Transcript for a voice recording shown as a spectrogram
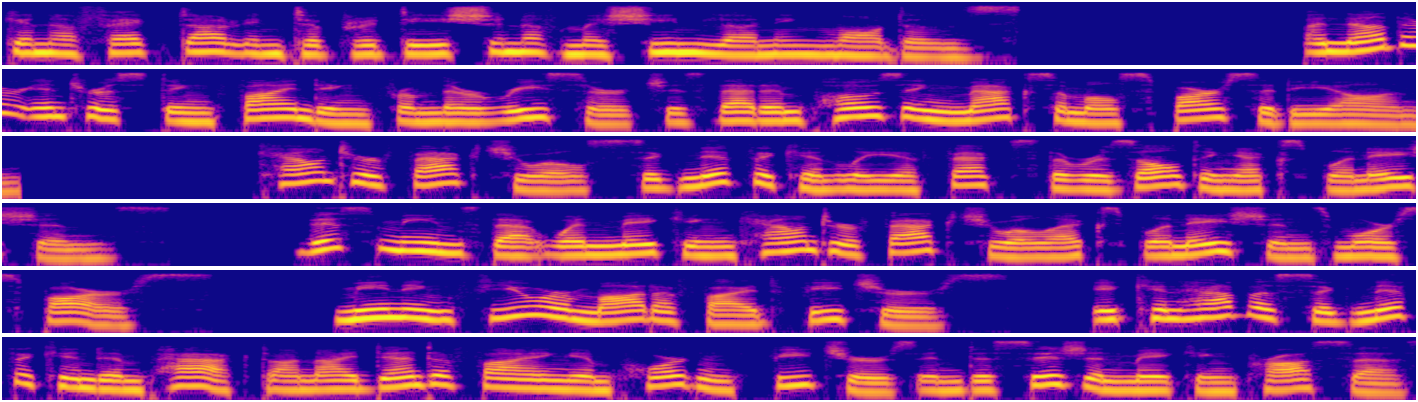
can affect our interpretation of machine learning models. Another interesting finding from their research is that imposing maximal sparsity on counterfactuals significantly affects the resulting explanations. This means that when making counterfactual explanations more sparse, meaning fewer modified features, it can have a significant impact on identifying important features in decision-making process.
